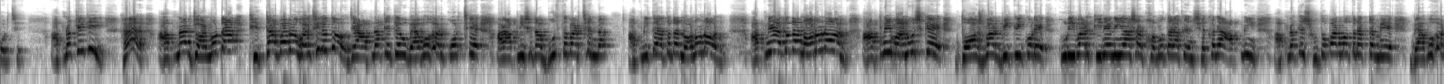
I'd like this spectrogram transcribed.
করছে। আপনাকে কি? হ্যাঁ আপনার জন্মটা ঠিকঠাকভাবে হয়েছিল তো যে আপনাকে কেউ ব্যবহার করছে আর আপনি সেটা বুঝতে পারছেন না। আপনি তো এতটা নন নন আপনি এতটা নন নন আপনি মানুষকে দশ বার বিক্রি করে কুড়ি বার কিনে নিয়ে আসার ক্ষমতা রাখেন, সেখানে আপনি, আপনাকে সুতোপার মতন একটা মেয়ে ব্যবহার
